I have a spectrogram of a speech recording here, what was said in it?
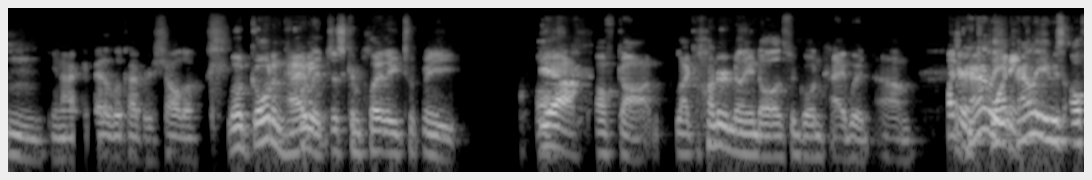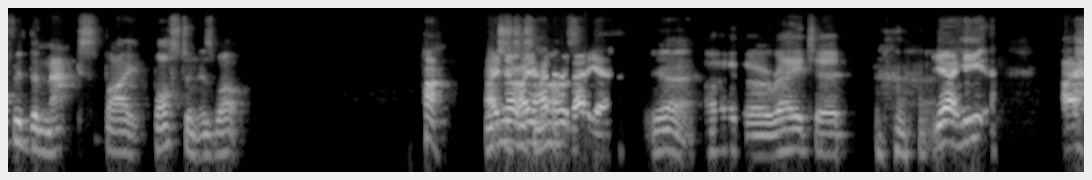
Mm. you know, he better look over his shoulder. Well, Gordon Hayward just completely took me off, Yeah, off guard. Like $100 million for Gordon Hayward. Um, apparently, apparently, he was offered the max by Boston as well. Huh. I which is know. I just haven't heard that yet. Yeah. Overrated. Yeah, he. I,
